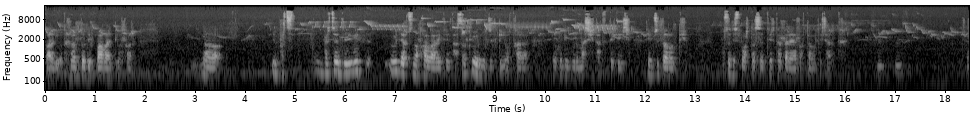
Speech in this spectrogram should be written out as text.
баг технологиуд их бага байдаг болохоор энэ процент үед үед явцсан болохоор гарыг тийм тасралтгүй үргэлжилдэг утгаараа нөхөдийг бүр маш их татдаг гэж тэмцэлд оруулдаг. Бусад спортоос тэр талаараа ялгаатай бол гэж харагдах. За.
